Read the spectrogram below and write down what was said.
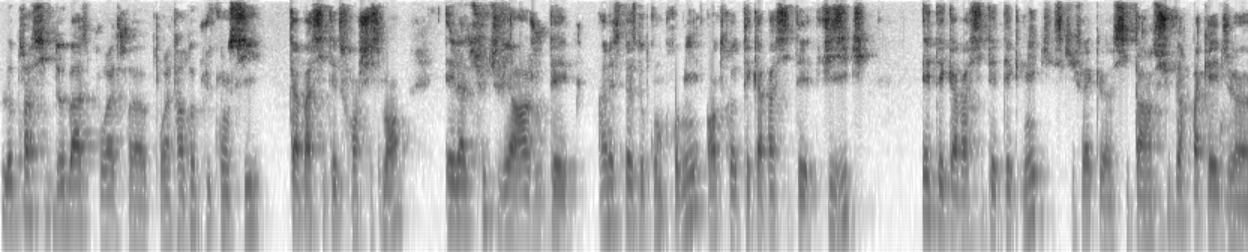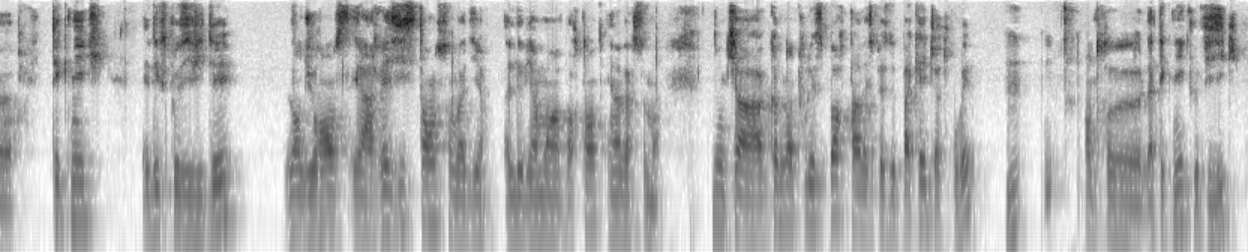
le principe de base pour être, pour être un peu plus concis, capacité de franchissement. Et là-dessus, tu viens rajouter un espèce de compromis entre tes capacités physiques et tes capacités techniques, ce qui fait que si tu as un super package euh, technique et d'explosivité, l'endurance et la résistance, on va dire, elle devient moins importante et inversement. Donc, il y a, comme dans tous les sports, tu as un espèce de package à trouver mmh. entre la technique, le physique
